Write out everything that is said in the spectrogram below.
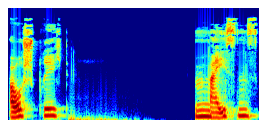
ausspricht, meistens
